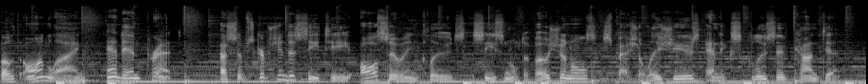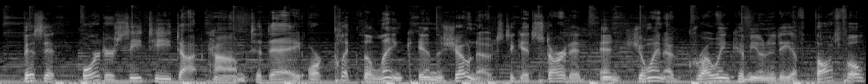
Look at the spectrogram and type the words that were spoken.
both online and in print. A subscription to CT also includes seasonal devotionals, special issues, and exclusive content. Visit orderct.com today or click the link in the show notes to get started and join a growing community of thoughtful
